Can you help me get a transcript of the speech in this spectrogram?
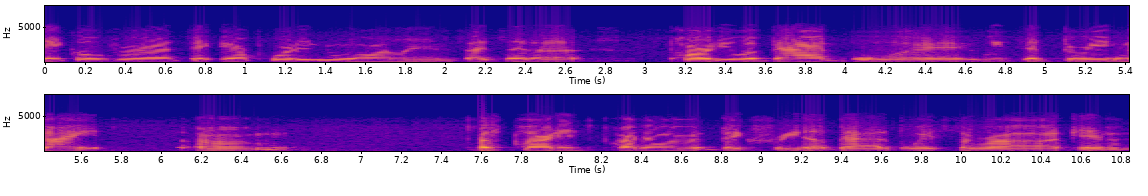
takeover at the airport in New Orleans. I did a party with Bad Boy. We did three nights um, of parties partnering with Big Freedia, Bad Boy, Ciroc, and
